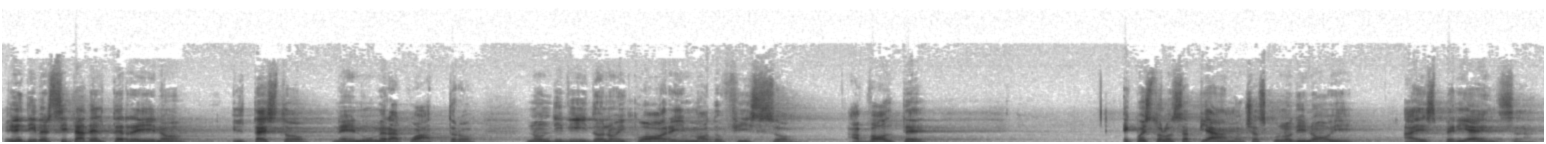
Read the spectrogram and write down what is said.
e le diversità del terreno, il testo ne enumera quattro, non dividono i cuori in modo fisso. A volte, e questo lo sappiamo, ciascuno di noi ha esperienza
